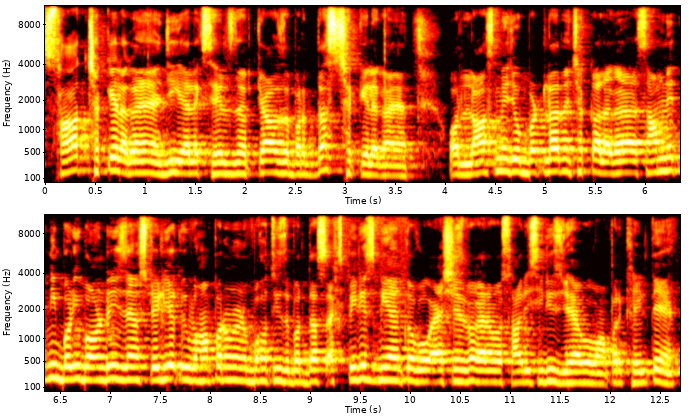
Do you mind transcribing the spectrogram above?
सात छक्के लगाए हैं जी एलेक्स सेल्स ने और क्या ज़बरदस्त छक्के लगाए हैं। और लास्ट में जो बटलर ने छक्का लगाया, सामने इतनी बड़ी बाउंड्रीज हैं ऑस्ट्रेलिया की, वहाँ पर उन्होंने बहुत ही ज़बरदस्त एक्सपीरियंस भी है उनका, वो एशेज़ वगैरह वो सारी सीरीज़ जो है वो वहाँ पर खेलते हैं।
